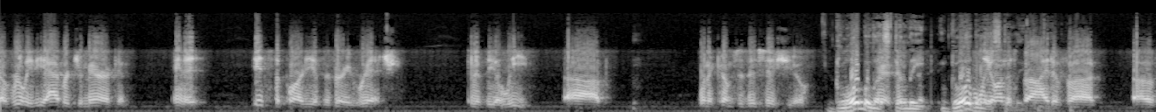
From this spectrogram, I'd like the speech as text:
of really the average American, and it it's the party of the very rich and of the elite. Uh, when it comes to this issue, globalist elite, globalist on the elite. side of uh, of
